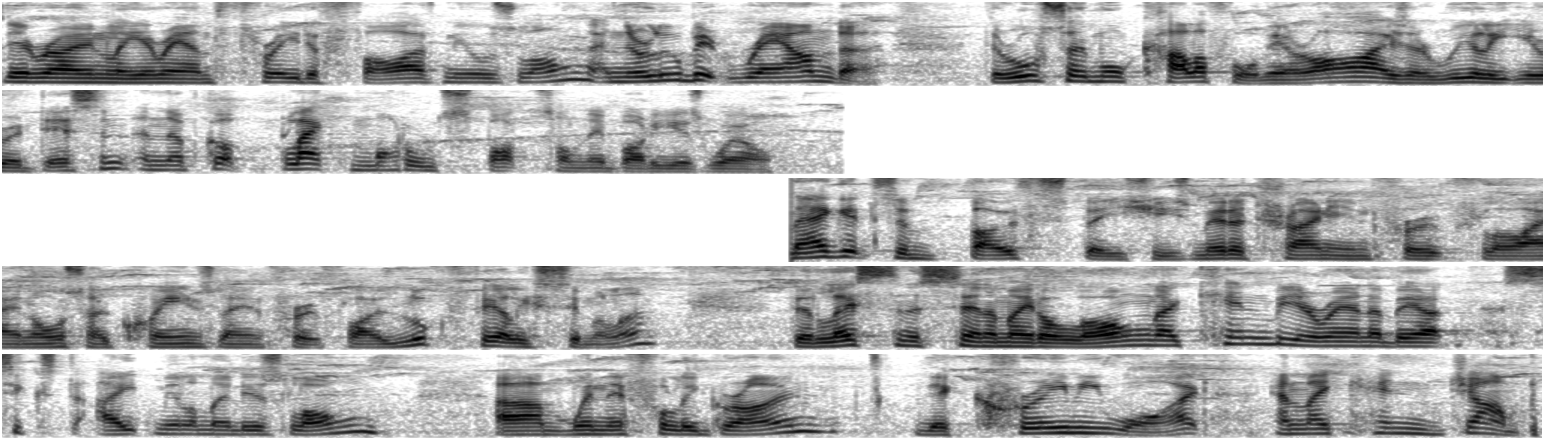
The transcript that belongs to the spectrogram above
They're only around three to five mils long and they're a little bit rounder. They're also more colourful. Their eyes are really iridescent and they've got black mottled spots on their body as well. Maggots of both species, Mediterranean fruit fly and also Queensland fruit fly, look fairly similar. They're less than a centimetre long. They can be around about six to eight millimetres long um, when they're fully grown. They're creamy white and they can jump.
